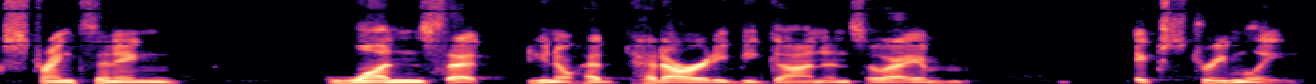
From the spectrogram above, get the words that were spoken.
strengthening ones that you know had had already begun. And so I am extremely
